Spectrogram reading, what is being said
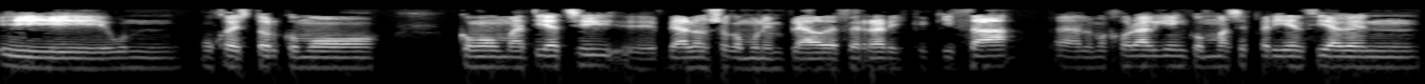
y un, un gestor como, como Matiachi eh, ve a Alonso como un empleado de Ferrari, que quizá a lo mejor alguien con más experiencia en,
